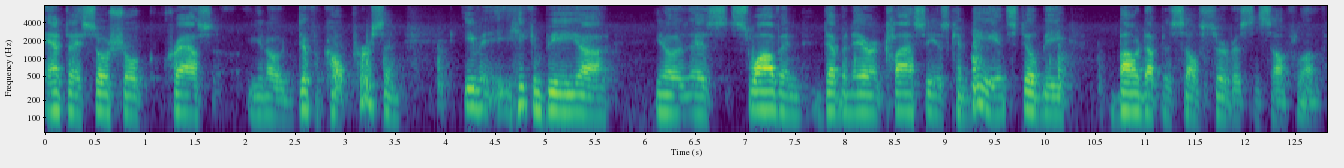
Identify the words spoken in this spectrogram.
antisocial, crass, you know, difficult person. Even he can be, uh, you know, as suave and debonair and classy as can be, and still be bound up in self-service and self-love.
